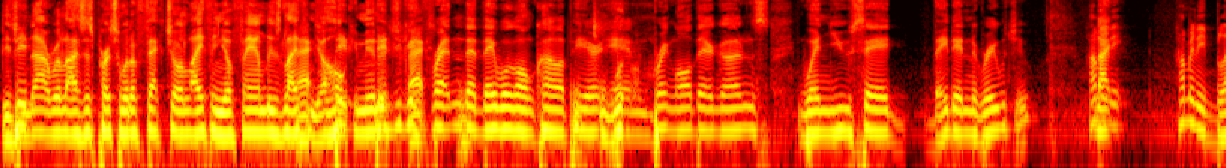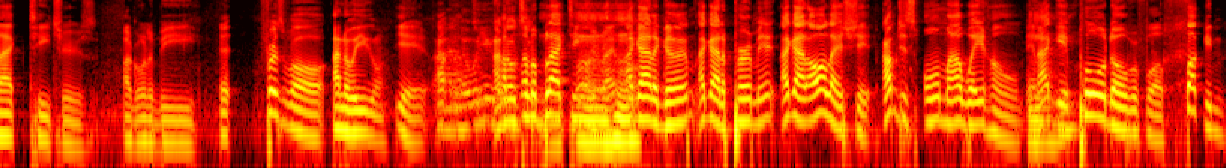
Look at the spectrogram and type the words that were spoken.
Did you not realize this person would affect your life and your family's life and your whole Did- community? Did you get Facts. threatened that they were going to come up here and bring all their guns when you said they didn't agree with you? How Like- many how many black teachers are going to be? First of all, I know where you going. yeah, I, I know. I I'm, know I'm a black teacher, mm-hmm. right? I got a gun, I got a permit, I got all that shit. I'm just on my way home, and I mm-hmm. get pulled over for a fucking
